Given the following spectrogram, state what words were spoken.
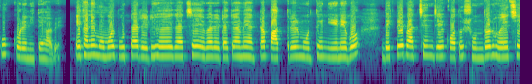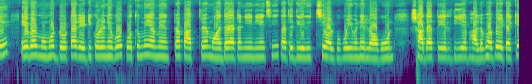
কুক করে নিতে হবে। এখানে মোমোর পুরটা রেডি হয়ে গেছে। এবার এটাকে আমি একটা পাত্রের মধ্যে নিয়ে নেব। দেখতেই পাচ্ছেন যে কত সুন্দর হয়েছে। এবার মোমোর ডোটা রেডি করে নেব। প্রথমেই আমি একটা পাত্রে ময়দার আটা নিয়ে নিয়েছি। তাতে দিয়ে দিচ্ছি অল্প পরিমাণে লবণ, সাদা তেল দিয়ে ভালোভাবে এটাকে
